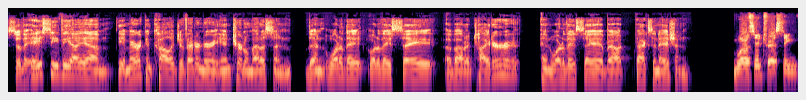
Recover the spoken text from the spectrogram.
So the ACVIM, the American College of Veterinary Internal Medicine, then what do they what do they say about a titer and what do they say about vaccination? Well, it's interesting.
